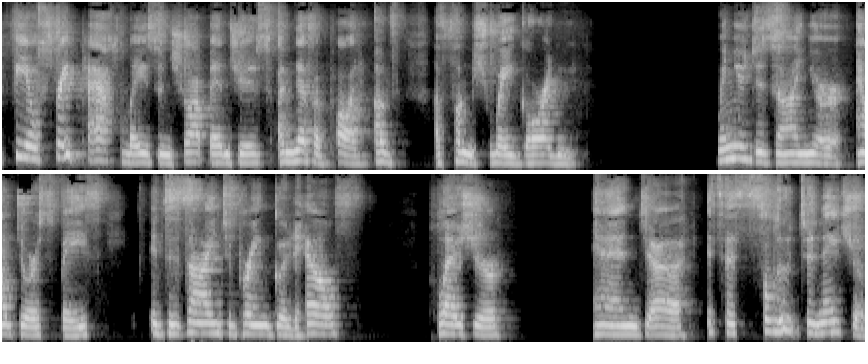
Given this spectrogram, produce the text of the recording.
feel straight pathways and sharp edges are never part of a feng shui garden. When you design your outdoor space, it's designed to bring good health, pleasure, and uh, it's a salute to nature.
